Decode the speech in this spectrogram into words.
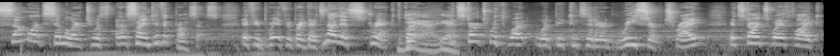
somewhat similar to a, a, scientific process. If you if you break down, it's not as strict, but Yeah, yeah. it starts with what would be considered research, right? It starts with like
